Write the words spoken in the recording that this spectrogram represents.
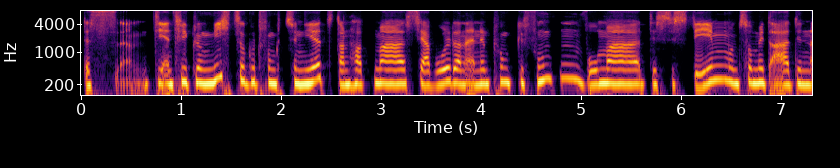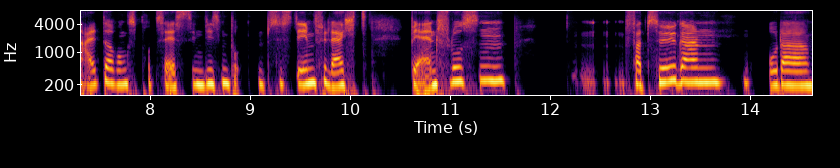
das, ähm, die Entwicklung nicht so gut funktioniert, dann hat man sehr wohl dann einen Punkt gefunden, wo man das System und somit auch den Alterungsprozess in diesem System vielleicht beeinflussen, verzögern oder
